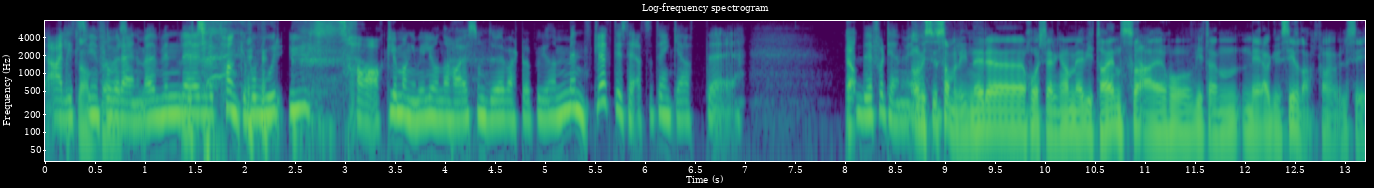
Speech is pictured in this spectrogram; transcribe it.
Ja, litt Et eller svin annet får vi regne med. Men litt. med tanke på hvor usaklig mange millioner har som dør hvert år pga. menneskelig aktivitet, så tenker jeg at eh, Ja. det fortjener vi. Og hvis vi sammenligner uh, hårskjæringa med hvithaien, så er hvithaien mer aggressiv, da, kan vi vel si.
